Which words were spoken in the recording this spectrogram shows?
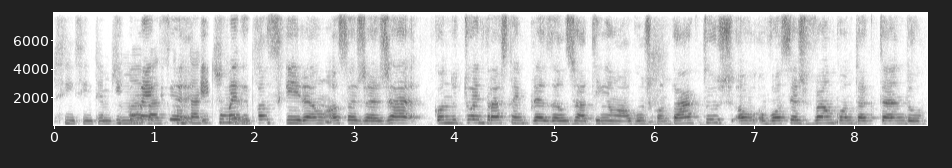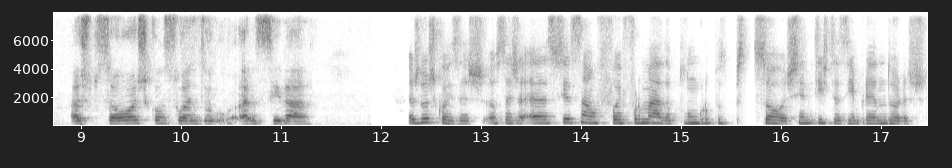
sim, sim, temos e uma é base que, de contactos. E como é que conseguiram? Ou seja, já quando tu entraste na empresa eles já tinham alguns contactos ou, ou vocês vão contactando as pessoas consoante a necessidade? As duas coisas, ou seja, a associação foi formada por um grupo de pessoas, cientistas e empreendedoras,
